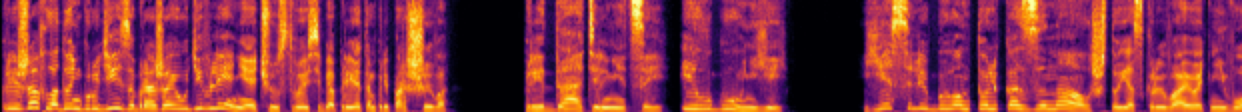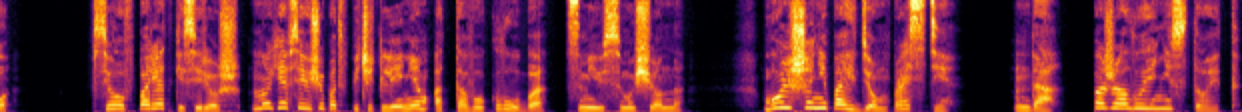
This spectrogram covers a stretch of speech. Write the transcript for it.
Прижав ладонь к груди, изображая удивление, чувствуя себя при этом припаршиво. «Предательницей и лгуньей. Если бы он только знал, что я скрываю от него...» «Все в порядке, Сереж, но я все еще под впечатлением от того клуба смеюсь смущенно. «Больше не пойдем, прости». «Да, пожалуй, не стоит».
